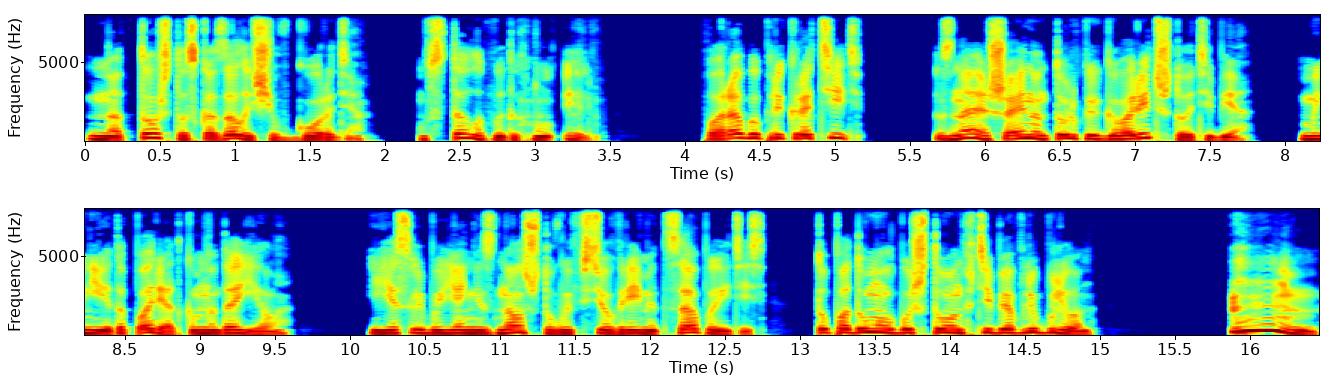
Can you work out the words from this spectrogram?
На то, что сказал еще в городе. Устало выдохнул эльф. Пора бы прекратить. Знаешь, Айнан только и говорит, что о тебе. Мне это порядком надоело. Если бы я не знал, что вы все время цапаетесь, то подумал бы, что он в тебя влюблен.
